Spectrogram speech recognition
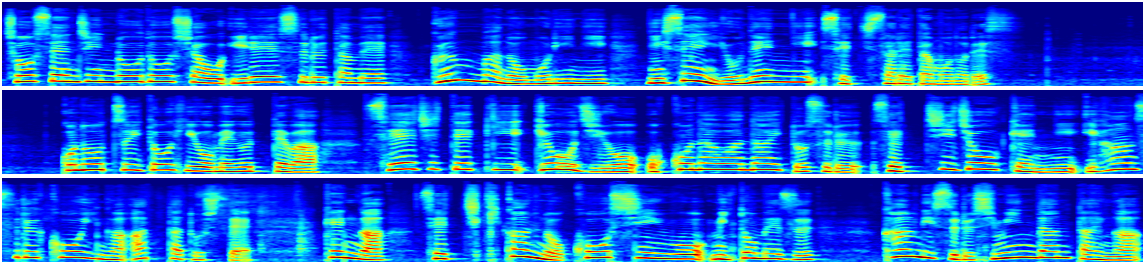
朝鮮人労働者を慰霊するため群馬の森に2004年に設置されたものです。この追悼碑をめぐっては、政治的行事を行わないとする設置条件に違反する行為があったとして、県が設置期間の更新を認めず、管理する市民団体が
